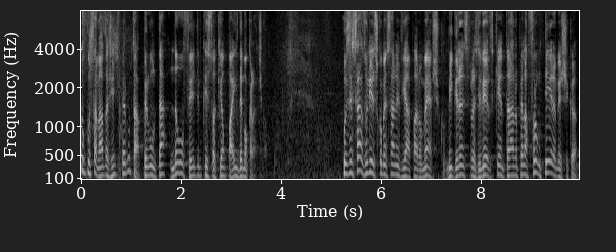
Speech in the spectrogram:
não custa nada a gente perguntar. Perguntar não ofende, porque isso aqui é um país democrático. Os Estados Unidos começaram a enviar para o México migrantes brasileiros que entraram pela fronteira mexicana.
